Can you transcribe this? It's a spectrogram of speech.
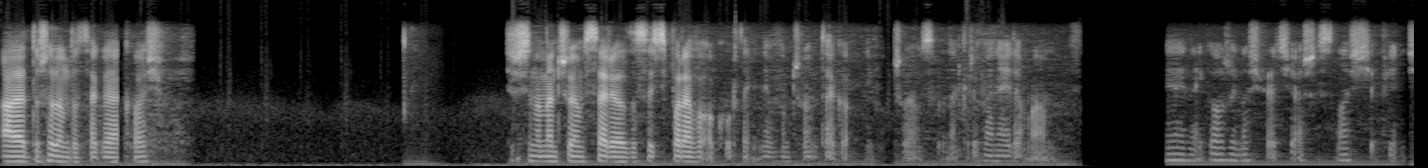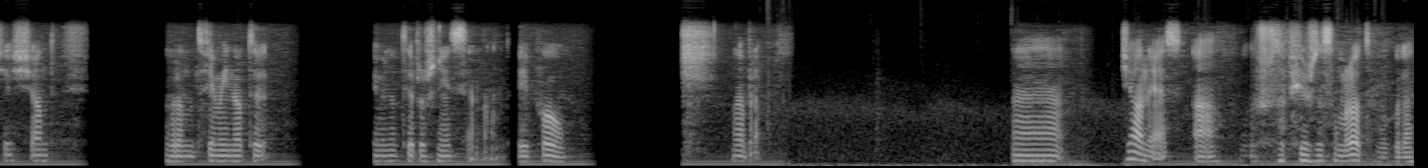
Ale doszedłem do tego jakoś. Przecież się namęczyłem serio, dosyć spora, o kurde, nie włączyłem tego. Nie włączyłem sobie nagrywania, ile mam. Nie, najgorzej na świecie. 16, 50. Dobra, no 2 minuty. 2 minuty różnicy, no 2,5. Dobra. Eee, gdzie on jest? A, już dopiero już do samolotu w ogóle.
